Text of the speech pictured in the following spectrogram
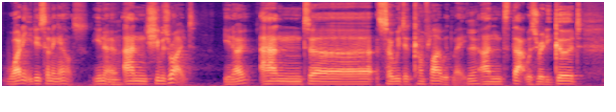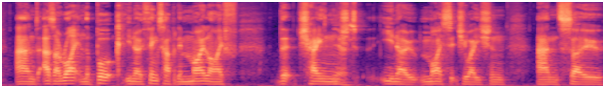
why don't you do something else?" You Mm. know, and she was right. You know, and uh, so we did "Come Fly with Me," Yeah. and that was really good. And as I write in the book, you know, things happened in my life that changed, you know, my situation, and so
